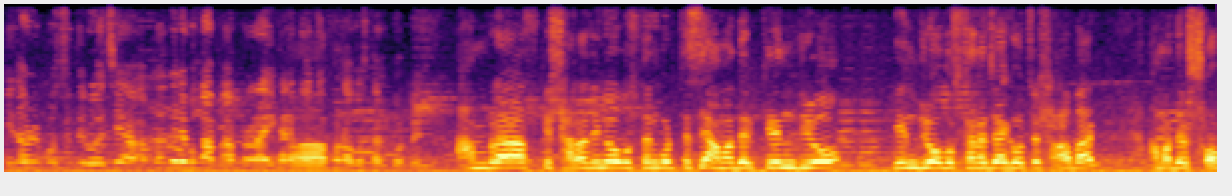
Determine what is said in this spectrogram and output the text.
কি ধরনের প্রস্তুতি রয়েছে আপনাদের এবং আপনারা এখানে কতক্ষণ অবস্থান করবেন? আমরা আজকে সারাদিনে অবস্থান করতেছি আমাদের কেন্দ্রীয় কেন্দ্রীয় অবস্থানের জায়গা হচ্ছে শাহবাগ। আমাদের সব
